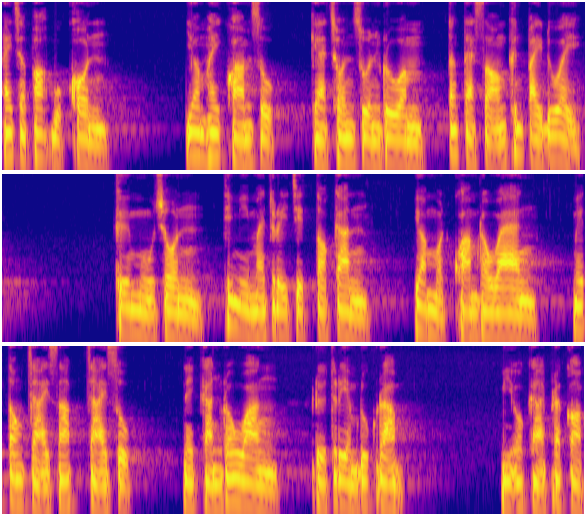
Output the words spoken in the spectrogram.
ให้เฉพาะบุคคล ย่อมให้ความสุข แก่ชนส่วนรวมตั้งแต่สองขึ้นไปด้วย คือหมู่ชนที่มีไมตรีจิตต่อกัน ย่อมหมดความระแวง ไม่ต้องจ่ายทรัพย์จ่ายสุข ในการระวังหรือเตรียมรุกรับ มีโอกาสประกอบ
